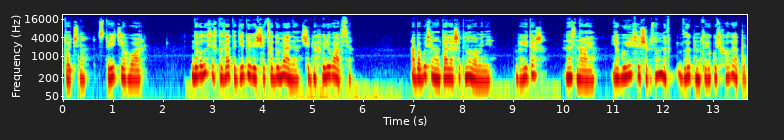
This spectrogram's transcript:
Точно, стоїть ягуар. Довелося сказати дідові, що це до мене, щоб не хвилювався. А бабуся Наталя шепнула мені: Вийдеш? Не знаю. Я боюся, щоб знов не влипнути в якусь халепу.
